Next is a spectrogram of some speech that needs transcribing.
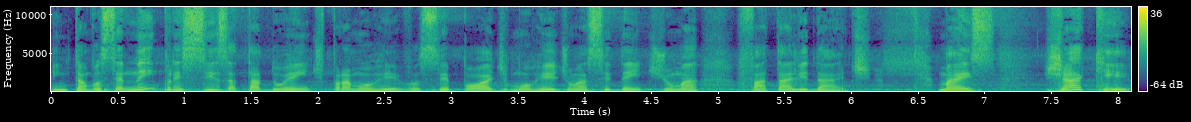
Então você nem precisa estar doente para morrer. Você pode morrer de um acidente, de uma fatalidade. Mas já que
